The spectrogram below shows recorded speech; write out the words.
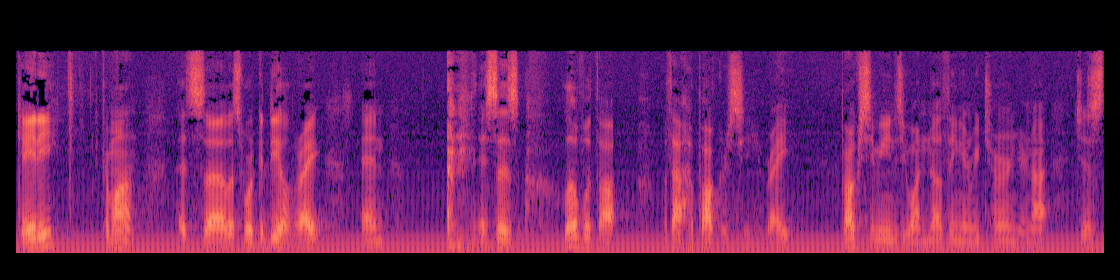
Katie, come on, let's uh, let's work a deal, right? And it says, love without without hypocrisy, right? Hypocrisy means you want nothing in return. You're not just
